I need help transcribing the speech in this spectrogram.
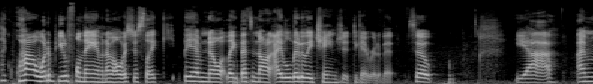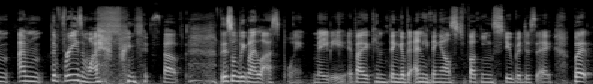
like, wow, what a beautiful name. And I'm always just like, they have no, like, that's not, I literally changed it to get rid of it. So, yeah, I'm, I'm the reason why I bring this up. This will be my last point, maybe, if I can think of anything else fucking stupid to say. But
